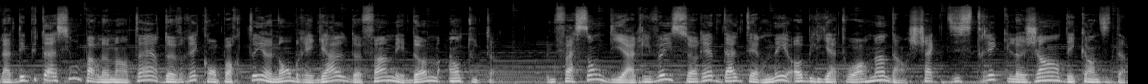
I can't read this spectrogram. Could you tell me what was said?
La députation parlementaire devrait comporter un nombre égal de femmes et d'hommes en tout temps. Une façon d'y arriver serait d'alterner obligatoirement dans chaque district le genre des candidats.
